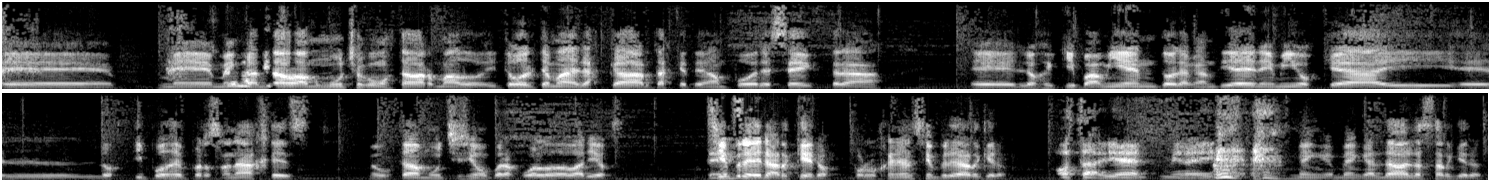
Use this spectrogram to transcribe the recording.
Eh, me, me encantaba mucho cómo estaba armado y todo el tema de las cartas que te dan poderes extra, eh, los equipamientos, la cantidad de enemigos que hay, el- los tipos de personajes, me gustaba muchísimo para jugarlo de varios. Siempre sí. era arquero, por lo general siempre era arquero. Oh, está bien, bien ahí. Me, me encantaban los arqueros.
